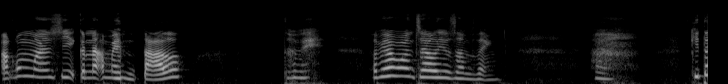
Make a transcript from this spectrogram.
Aku masih kena mental. Tapi, tapi want to tell you something. Kita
